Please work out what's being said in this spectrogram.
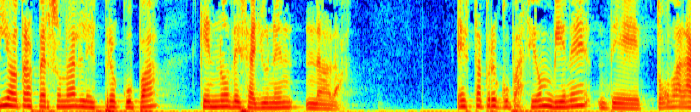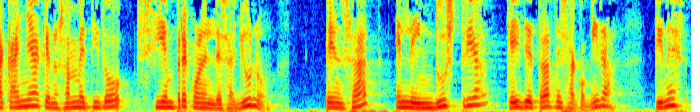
y a otras personas les preocupa que no desayunen nada. Esta preocupación viene de toda la caña que nos han metido siempre con el desayuno. Pensad en la industria que hay detrás de esa comida. Tienes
